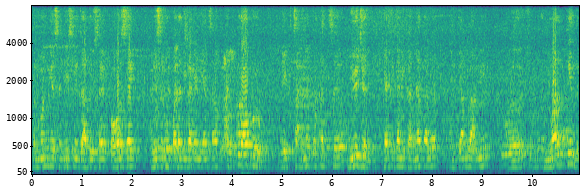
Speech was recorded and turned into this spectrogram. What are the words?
सन्माननीय संजय सिंह जाधव साहेब पवार साहेब आणि सर्व पदाधिकाऱ्यांनी याचा पाठपुरावा करून एक चांगल्या प्रकारचं नियोजन त्या ठिकाणी करण्यात आलं आणि त्यामुळे आम्ही निवारण केंद्र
